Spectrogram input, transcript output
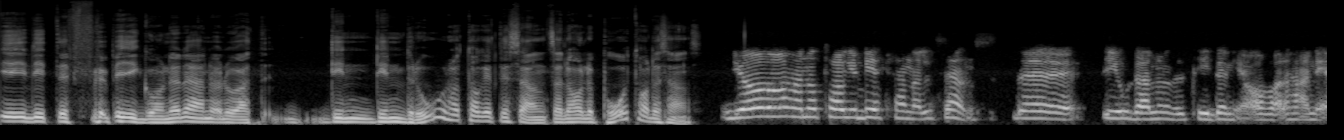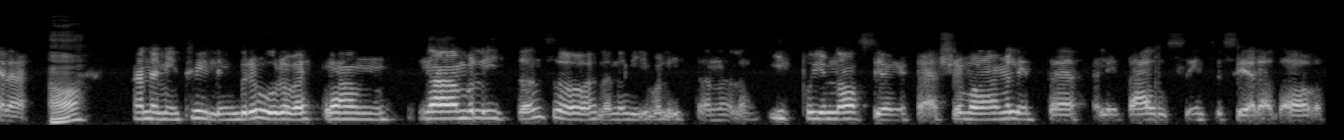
i lite förbigående där nu då att din, din bror har tagit licens eller håller på att ta licens? Ja, han har tagit B-tränarlicens. Det, det gjorde han under tiden jag var här nere. Ja. Han är min tvillingbror och vet han, när han var liten så, eller när vi var liten eller gick på gymnasiet ungefär så var han väl inte, eller inte alls intresserad av,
